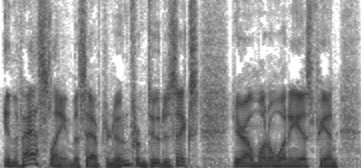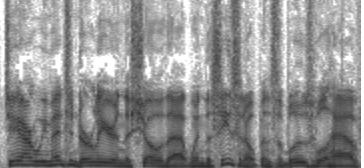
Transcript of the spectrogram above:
in the fast lane this afternoon from 2 to 6 here on 101 ESPN. JR, we mentioned earlier in the show that when the season opens, the Blues will have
